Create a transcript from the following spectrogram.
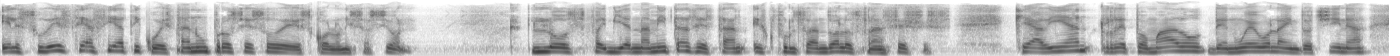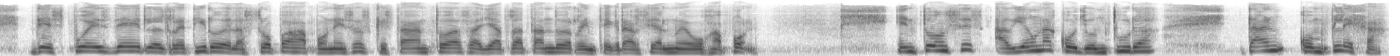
El sudeste asiático está en un proceso de descolonización. Los vietnamitas están expulsando a los franceses, que habían retomado de nuevo la Indochina después del retiro de las tropas japonesas que estaban todas allá tratando de reintegrarse al nuevo Japón. Entonces había una coyuntura tan compleja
